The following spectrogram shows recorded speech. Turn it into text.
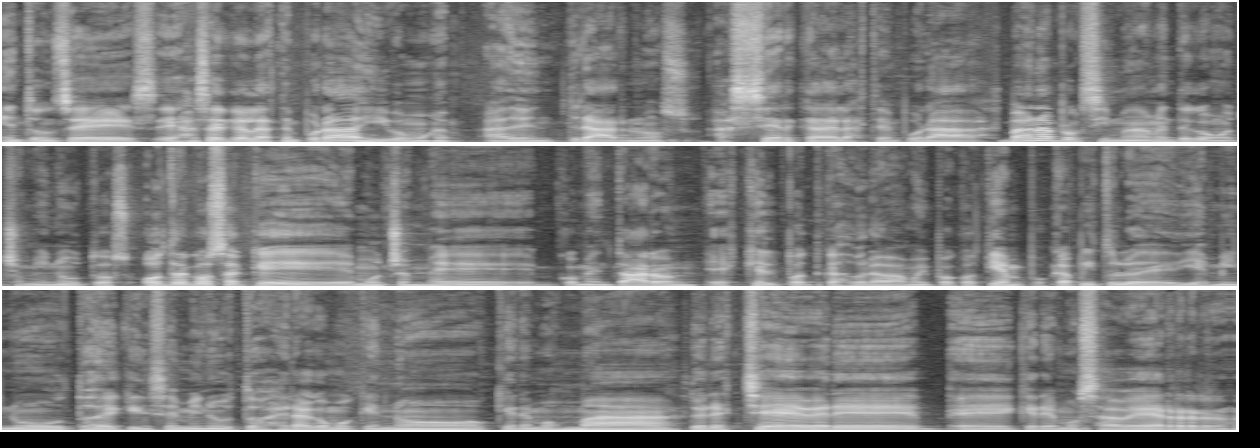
Entonces, es acerca de las temporadas y vamos a adentrarnos acerca de las temporadas. Van aproximadamente como 8 minutos. Otra cosa que muchos me comentaron es que el podcast duraba muy poco tiempo. capítulo de 10 minutos, de 15 minutos, era como que no, queremos más, tú eres chévere, eh, queremos saber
